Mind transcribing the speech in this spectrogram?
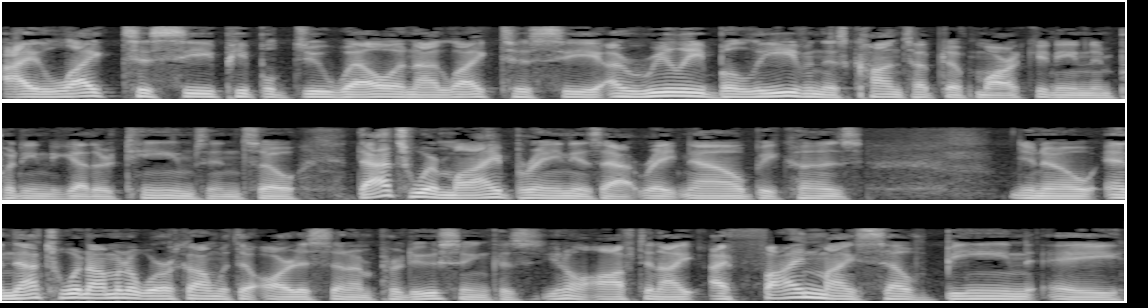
I like to see people do well and I like to see I really believe in this concept of marketing and putting together teams and so that's where my brain is at right now because you know and that's what I'm going to work on with the artists that I'm producing cuz you know often I I find myself being a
